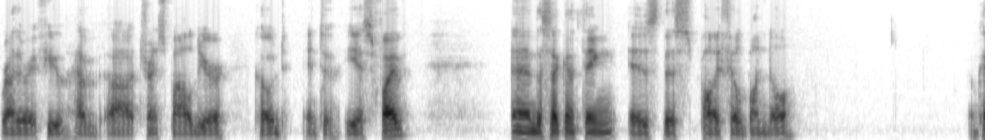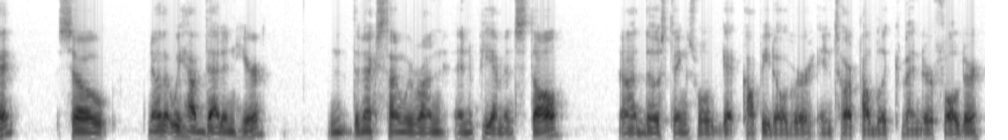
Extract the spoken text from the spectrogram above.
rather if you have uh, transpiled your code into ES5 and the second thing is this polyfill bundle. Okay so now that we have that in here the next time we run npm install uh, those things will get copied over into our public vendor folder.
